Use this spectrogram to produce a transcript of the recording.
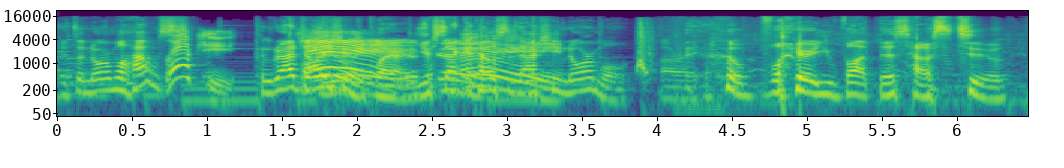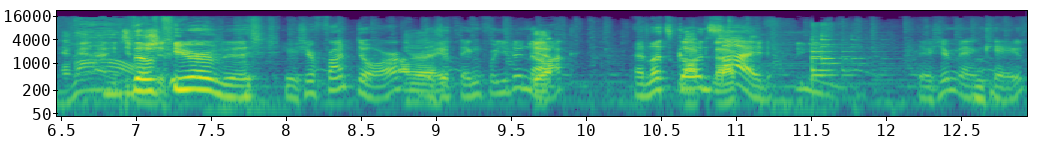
It's a normal house. Rocky. Congratulations, Hey! Blair. Your second go. house is actually normal. All right, Blair, you bought this house too. The pyramid. Here's your front door. All There's a thing for you to Yeah. knock. And let's go Knock, knock. inside. Hmm. There's your man hmm. cave.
